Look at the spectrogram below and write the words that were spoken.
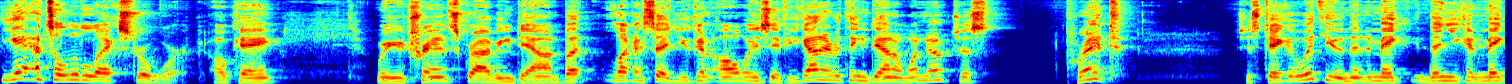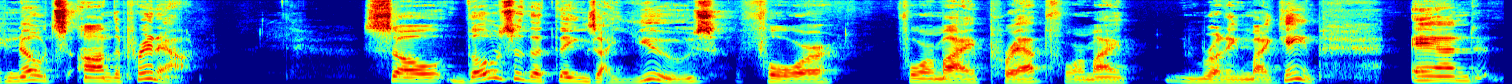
Yeah, it's a little extra work, okay, where you're transcribing down. But like I said, you can always, if you got everything down on OneNote, just print. Just take it with you, and then make then you can make notes on the printout. So those are the things I use for for my prep, for my running my game. And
